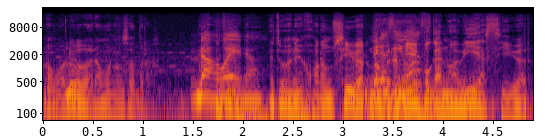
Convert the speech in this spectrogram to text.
no, boludo, éramos nosotros. No, bueno. Esto venía a jugar a un ciber, ¿no? Pero, en mi época no había ciber.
